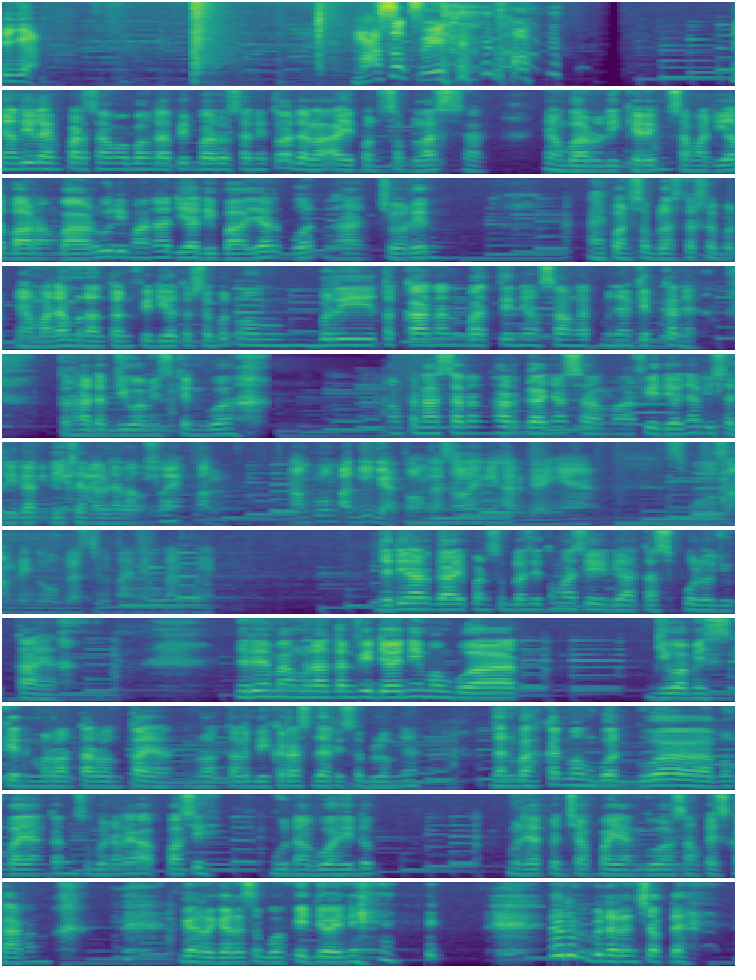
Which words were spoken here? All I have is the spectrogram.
tiga. Masuk sih. Yang dilempar sama Bang David barusan itu adalah iPhone 11 ya, yang baru dikirim sama dia barang baru di mana dia dibayar buat ngancurin iPhone 11 tersebut. Yang mana menonton video tersebut memberi tekanan batin yang sangat menyakitkan ya terhadap jiwa miskin gua. Yang penasaran harganya sama videonya bisa dilihat di channelnya langsung. 11, 64 GB kalau nggak salah ini harganya 10 sampai 12 juta ini bukan punya Jadi harga iPhone 11 itu masih di atas 10 juta ya. Jadi emang menonton video ini membuat jiwa miskin meronta-ronta ya, meronta lebih keras dari sebelumnya dan bahkan membuat gua membayangkan sebenarnya apa sih guna gua hidup melihat pencapaian gua sampai sekarang gara-gara sebuah video ini. Aduh, beneran shock deh.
